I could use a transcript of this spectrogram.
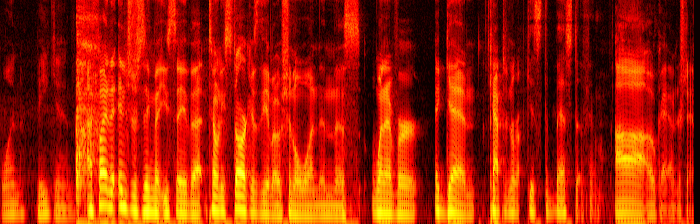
one, begin. I find it interesting that you say that Tony Stark is the emotional one in this. Whenever again, Captain. Ro- Gets the best of him. Ah, okay, I understand.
